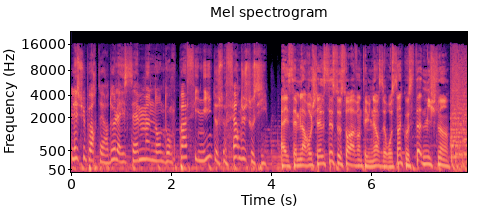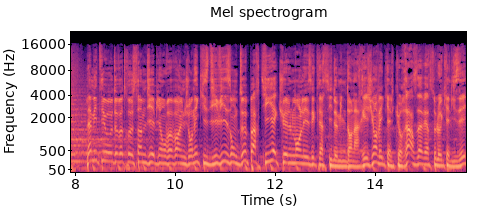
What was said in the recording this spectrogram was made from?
Les supporters de l'ASM n'ont donc pas fini de se faire du souci. ASM La Rochelle, c'est ce soir à 21h05 au stade Michelin. La météo de votre samedi, eh bien, on va avoir une journée qui se divise en deux parties. Actuellement, les éclaircies dominent dans la région avec quelques rares averses localisées.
